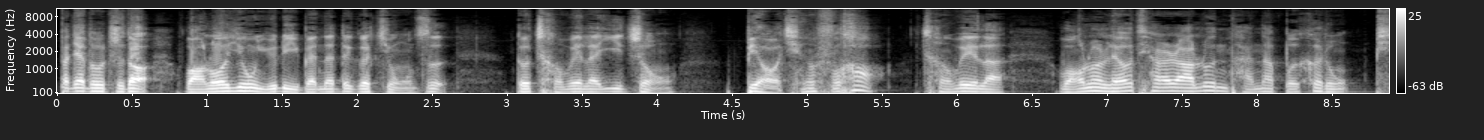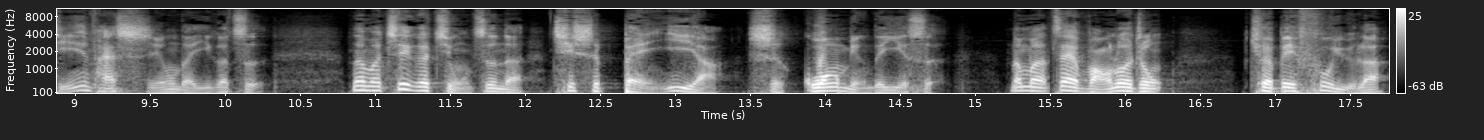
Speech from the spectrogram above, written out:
大家都知道，网络用语里边的这个“囧”字，都成为了一种表情符号。成为了网络聊天啊、论坛呐、博客中频繁使用的一个字。那么这个“囧”字呢，其实本意啊是光明的意思。那么在网络中，却被赋予了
